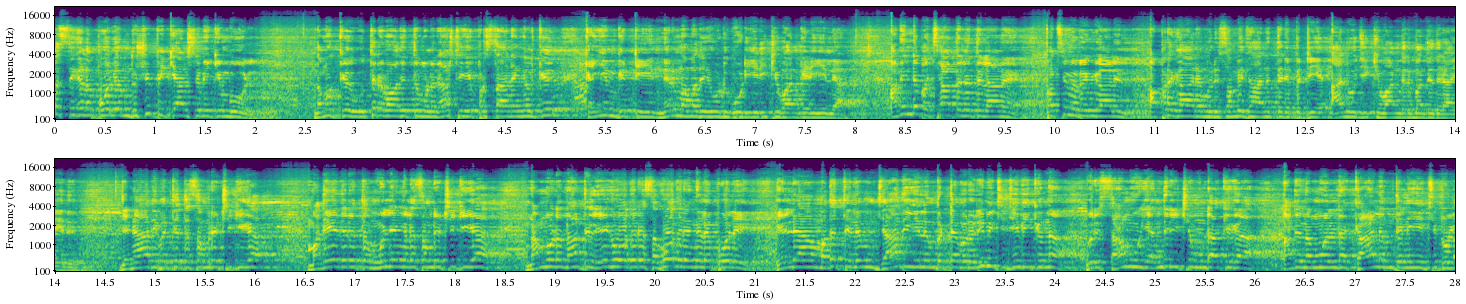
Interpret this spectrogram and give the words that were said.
ക്യാമ്പസുകളെ പോലും ദുഷിപ്പിക്കാൻ ശ്രമിക്കുമ്പോൾ നമുക്ക് ഉത്തരവാദിത്വമുള്ള രാഷ്ട്രീയ പ്രസ്ഥാനങ്ങൾക്ക് കയ്യും കെട്ടി നിർമ്മമതയോടുകൂടി ഇരിക്കുവാൻ കഴിയില്ല. അതിന്റെ പശ്ചാത്തലത്തിലാണ് പശ്ചിമ ബംഗാളിൽ അപ്രകാരം ഒരു സംവിധാനത്തിനെ പറ്റി ആലോചിക്കുവാൻ നിർബന്ധിതരായത്. ജനാധിപത്യത്തെ സംരക്ഷിക്കുക മതേതരത്വ മൂല്യങ്ങളെ സംരക്ഷിക്കുക നമ്മുടെ നാട്ടിൽ ഏകോദര സഹോദരങ്ങളെ പോലെ എല്ലാ മതത്തിലും ജാതിയിലും പെട്ടവർ ഒരുമിച്ച് ജീവിക്കുന്ന ഒരു സാമൂഹ്യ അന്തരീക്ഷം ഉണ്ടാക്കുക അത് നമ്മളുടെ കാലം തെളിയിച്ചിട്ടുള്ള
